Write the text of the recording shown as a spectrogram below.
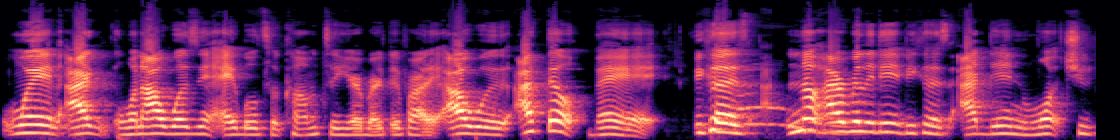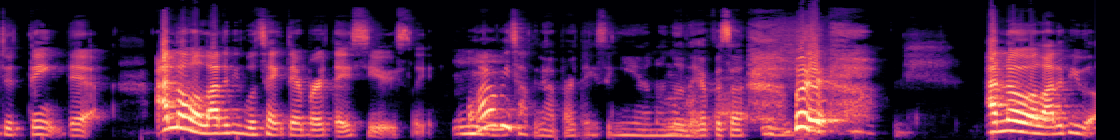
when I when I wasn't able to come to your birthday party, I would I felt bad because no, I oh. really did because I didn't want you to think that. I know a lot of people take their birthdays seriously. Why are we mm. talking about birthdays again on Oh another my episode? God. But I know a lot of people,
